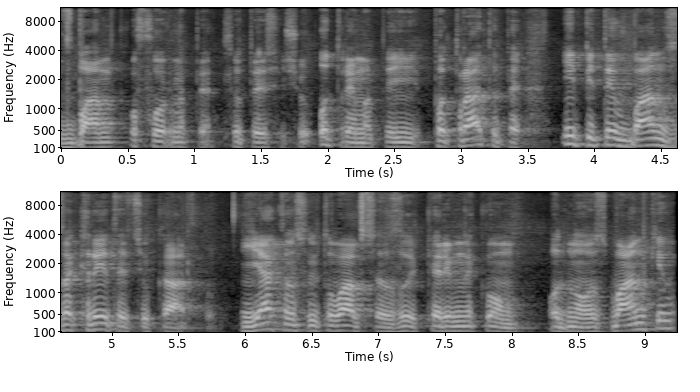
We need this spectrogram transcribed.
в банк, оформити цю тисячу, отримати її, потратити і піти в банк, закрити цю карту. Я консультувався з керівником одного з банків,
